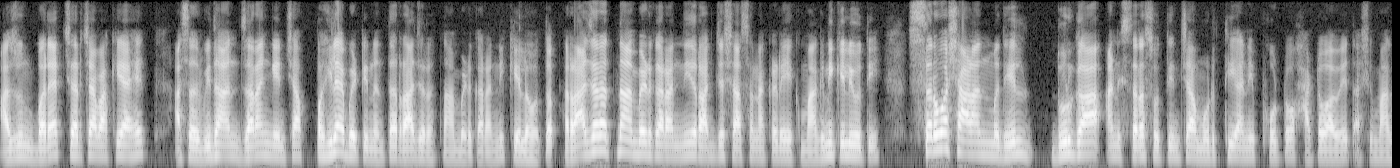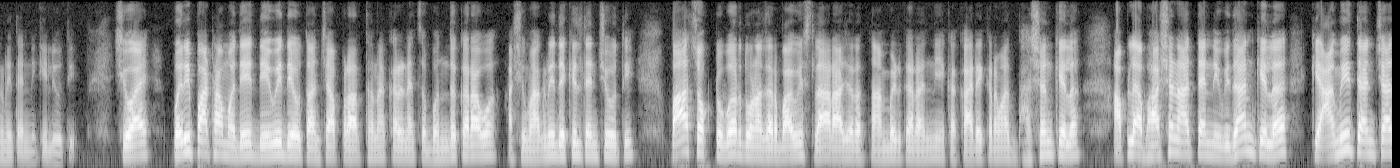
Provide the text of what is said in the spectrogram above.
अजून बऱ्याच चर्चा बाकी आहेत. असं विधान जरांगेंच्या पहिल्या भेटीनंतर राजरत्न आंबेडकरांनी केलं होतं. राजरत्न आंबेडकरांनी राज्य शासनाकडे एक मागणी केली होती. सर्व शाळांमधील दुर्गा आणि सरस्वतींच्या मूर्ती आणि फोटो हटवावेत अशी मागणी त्यांनी केली होती. शिवाय परिपाठामध्ये देवी देवतांच्या प्रार्थना करण्याचं बंद करावं अशी मागणी देखील त्यांची होती. पाच ऑक्टोबर दोन हजार बावीसला राजरत्न आंबेडकरांनी एका कार्यक्रमात भाषण केलं. आपल्या भाषणात त्यांनी विधान केलं की आम्ही त्यांच्या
